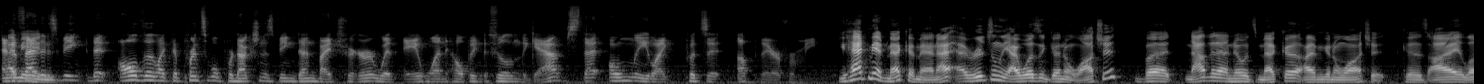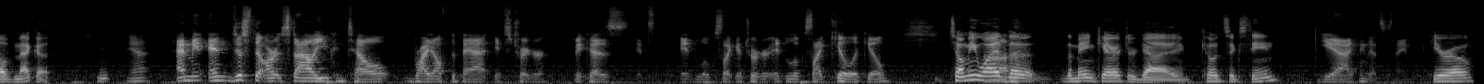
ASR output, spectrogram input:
And I the fact that it's being that all the like the principal production is being done by Trigger with A1 helping to fill in the gaps, that only like puts it up there for me. You had me at mecha, man. I originally I wasn't gonna watch it, but now that I know it's mecha, I'm gonna watch it because I love mecha. Yeah. I mean, and just the art style, you can tell right off the bat it's Trigger because it's it looks like a Trigger. It looks like Kill la Kill. Tell me why Uh. the the main character guy, Code 16, Yeah, I think that's his name. hero,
